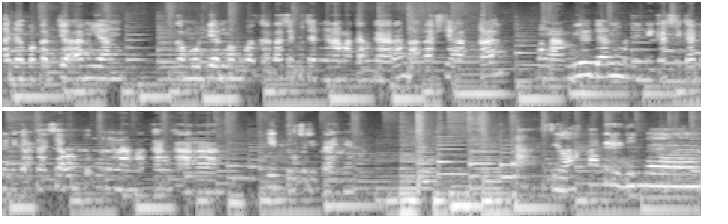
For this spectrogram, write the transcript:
ada pekerjaan yang kemudian membuat Kak Tasya bisa menyelamatkan karang Kak Tasya akan mengambil dan mendedikasikan diri Kak Tasya untuk menyelamatkan karang itu ceritanya Nah, silahkan Medina.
